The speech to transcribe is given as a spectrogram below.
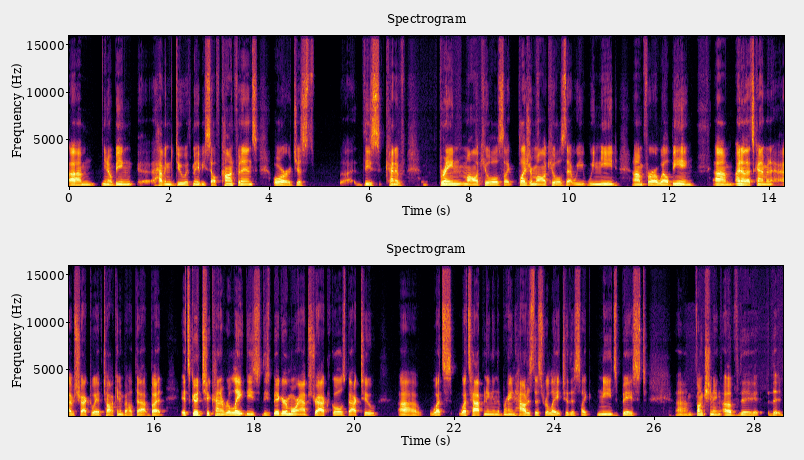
um, you know being uh, having to do with maybe self-confidence or just uh, these kind of brain molecules like pleasure molecules that we we need um, for our well-being. Um, i know that's kind of an abstract way of talking about that but it's good to kind of relate these these bigger more abstract goals back to uh, what's what's happening in the brain? How does this relate to this like needs based um, functioning of the the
